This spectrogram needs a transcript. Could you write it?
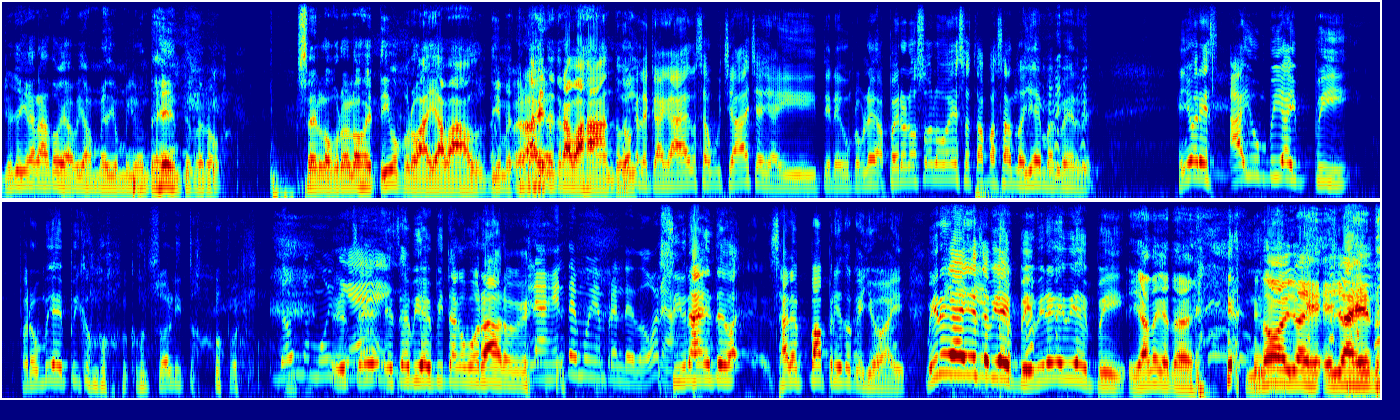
yo llegué a las 2 y había medio millón de gente, pero se logró el objetivo, pero ahí abajo, dime, toda la gente trabajando. No, y- que le caiga algo a esa muchacha y ahí tienen un problema. Pero no solo eso está pasando allá en Valverde. Señores, hay un VIP, pero un VIP como con sol y todo. porque No, muy bien. ese, ese VIP está como raro. güey. La gente es muy emprendedora. Si una gente va- sale más prieto que yo ahí. Miren ahí ese VIP, miren el VIP. ¿Y anda que está? No, ellos hay, ellos hay gente.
